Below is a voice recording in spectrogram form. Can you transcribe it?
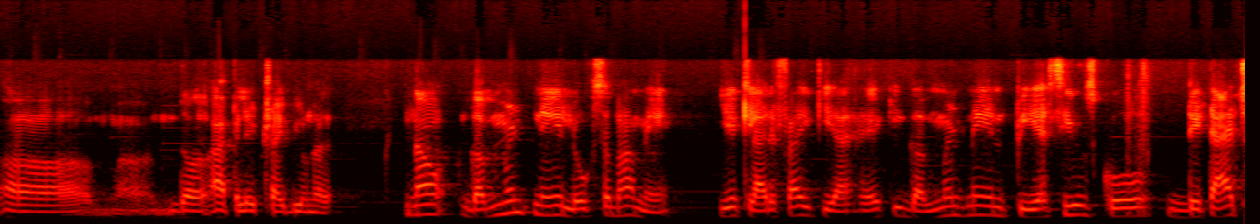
uh, the appellate tribunal. Now, government ने लोकसभा में ये क्लैरिफाई किया है कि गवर्नमेंट ने इन पीएसयूज को डिटैच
